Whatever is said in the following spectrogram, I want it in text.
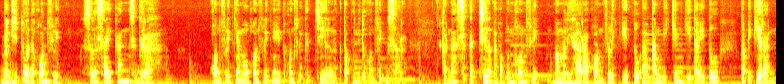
Begitu ada konflik selesaikan segera. Konfliknya mau konfliknya itu konflik kecil ataupun itu konflik besar karena sekecil apa pun konflik, memelihara konflik itu akan bikin kita itu kepikiran.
